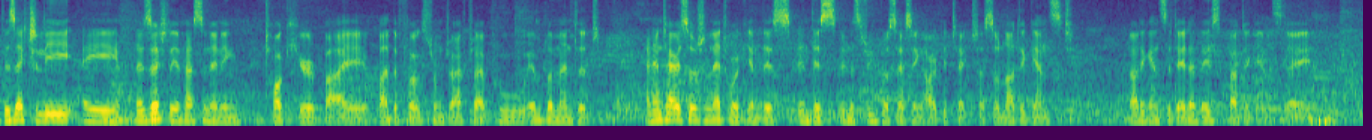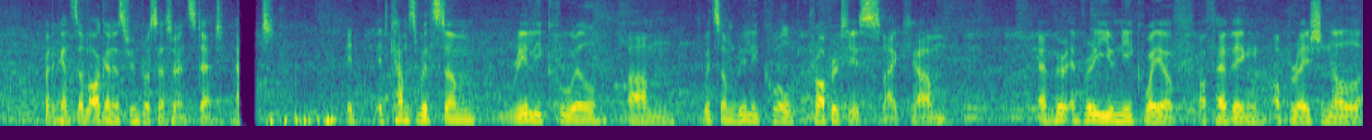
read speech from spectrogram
There's actually a there's actually a fascinating talk here by by the folks from DriveTribe who implemented an entire social network in this in this in the stream processing architecture. So not against not against a database, but against a but against a log and a stream processor instead. And it it comes with some really cool. Um, with some really cool properties, like um, a, ver a, very unique way of, of having operational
